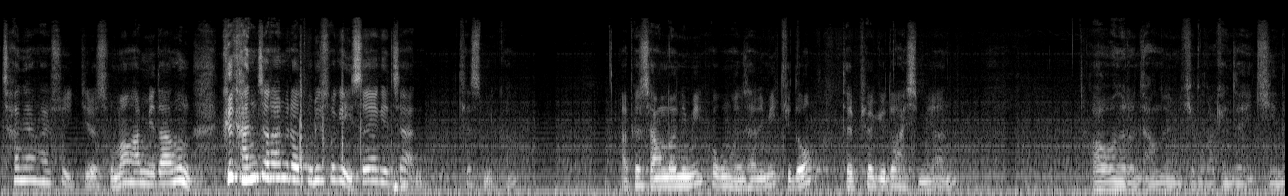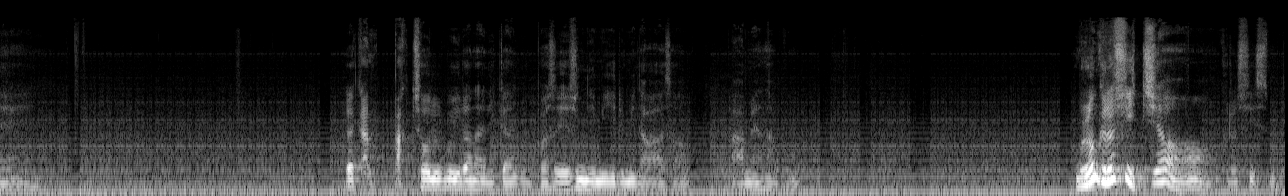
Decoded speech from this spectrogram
찬양할 수 있기를 소망합니다는 그 간절함이라도 우리 속에 있어야겠지 않겠습니까? 앞에서 장로님이 혹은 권사님이 기도 대표 기도 하시면 아 오늘은 장로님 기도가 굉장히 기네. 깜빡 졸고 일어나니까 벌써 예수님이 이름이 나와서 아멘 하고 물론 그럴 수 있죠. 그럴 수 있습니다.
